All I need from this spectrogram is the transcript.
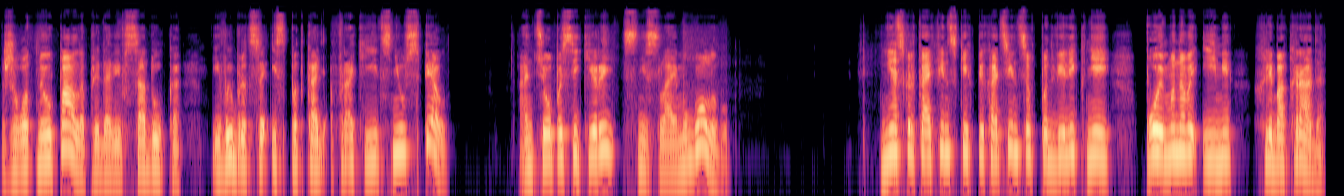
Животное упало, придавив Садука, и выбраться из-под коня фракиец не успел. Антиопа секирой снесла ему голову. Несколько афинских пехотинцев подвели к ней пойманного ими хлебокрада.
